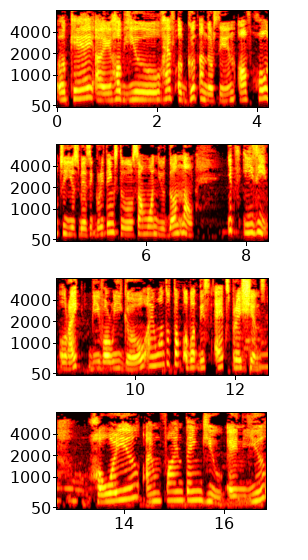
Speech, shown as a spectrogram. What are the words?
Okay, I hope you have a good understanding of how to use basic greetings to someone you don't know. It's easy, alright? Before we go, I want to talk about these expressions. How are you? I'm fine, thank you. And you?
